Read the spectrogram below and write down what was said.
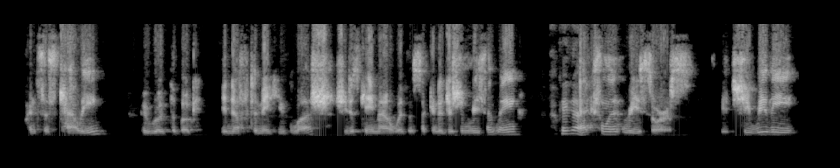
Princess Kali, who wrote the book Enough to Make You Blush. She just came out with a second edition recently Okay, good. excellent resource. She really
